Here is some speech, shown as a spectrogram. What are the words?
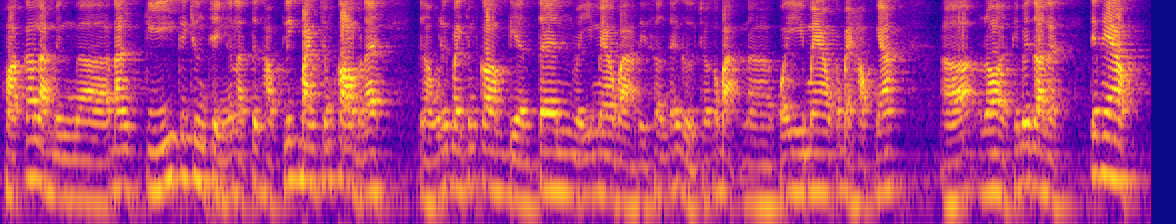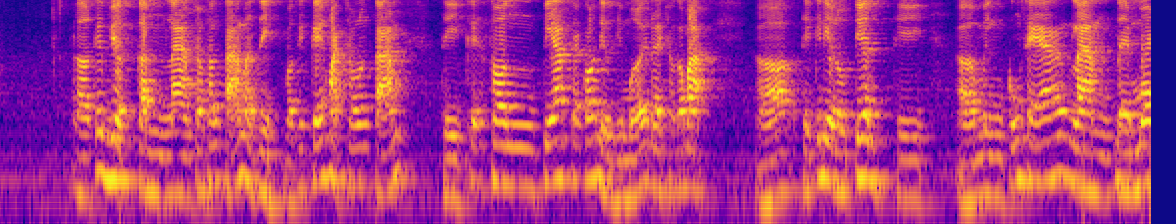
Hoặc là mình uh, đăng ký cái chương trình là tự học clickbank.com ở đây tự học clickbank.com điền tên và email vào thì Sơn sẽ gửi cho các bạn uh, qua email các bài học nhá. Đó, rồi thì bây giờ này tiếp theo. Uh, cái việc cần làm trong tháng 8 là gì? Và cái kế hoạch trong tháng 8 thì cái Sơn PS sẽ có điều gì mới ở đây cho các bạn? Đó, thì cái điều đầu tiên thì uh, mình cũng sẽ làm demo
